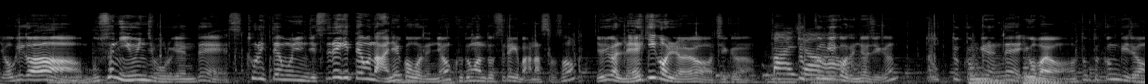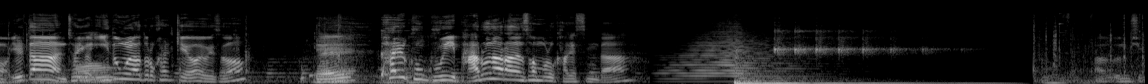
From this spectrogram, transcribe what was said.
여기가 무슨 이유인지 모르겠는데 스토리 때문인지 쓰레기 때문은 아닐 거거든요. 그동안도 쓰레기 많았어서 여기가 렉이 걸려요 지금. 뚝 맞아. 끊기거든요 지금. 뚝뚝 끊기는데 이거 봐요. 어, 뚝뚝 끊기죠. 일단 저희가 어. 이동을 하도록 할게요 여기서. 오케이. 8992 바루나라는 섬으로 가겠습니다. 음식.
